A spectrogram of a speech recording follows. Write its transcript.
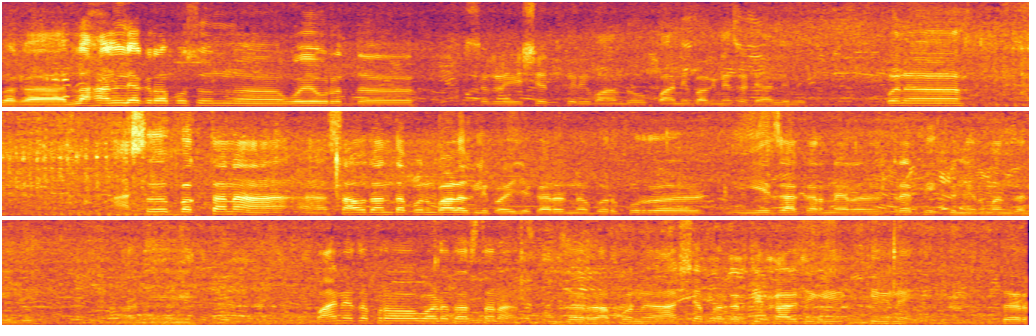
बघा लहान लेकरापासून वयोवृद्ध सगळे शेतकरी बांधव पाणी बघण्यासाठी आलेले पण असं बघताना सावधानता पण बाळगली पाहिजे कारण भरपूर ये जा करणारं ट्रॅफिक निर्माण झालेली. आणि पाण्याचा प्रवाह वाढत असताना जर आपण अशा प्रकारची काळजी घे केली नाही तर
